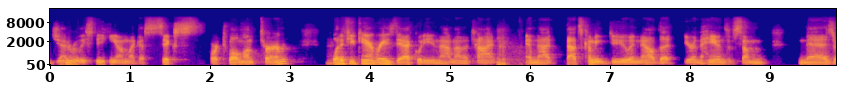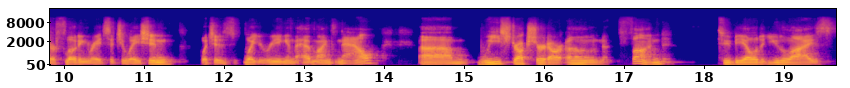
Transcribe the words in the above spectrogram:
generally speaking, on like a six or 12 month term. What if you can't raise the equity in that amount of time and that that's coming due? And now that you're in the hands of some mezz or floating rate situation, which is what you're reading in the headlines now, um, we structured our own fund to be able to utilize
